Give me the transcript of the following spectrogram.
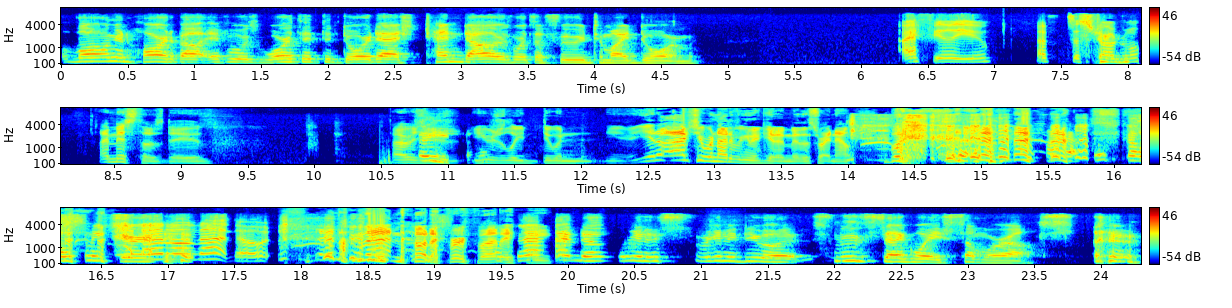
long and hard about if it was worth it to DoorDash ten dollars worth of food to my dorm. I feel you. That's a struggle. I miss those days. I was Hey. usually doing, you know. Actually, we're not even gonna get into this right now. But No, let me hear it. and on that note, and on that note, everybody, On that note, we're gonna we're gonna do a smooth segue somewhere else. any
